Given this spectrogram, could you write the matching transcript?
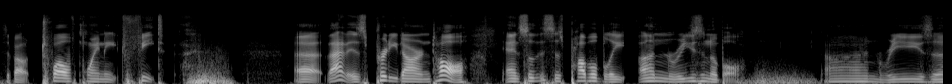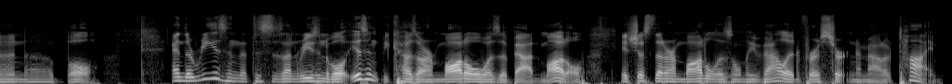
is about 12.8 feet. Uh, that is pretty darn tall. And so this is probably unreasonable. Unreasonable. And the reason that this is unreasonable isn't because our model was a bad model. It's just that our model is only valid for a certain amount of time.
